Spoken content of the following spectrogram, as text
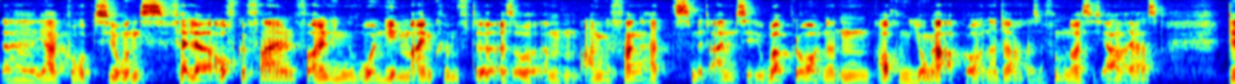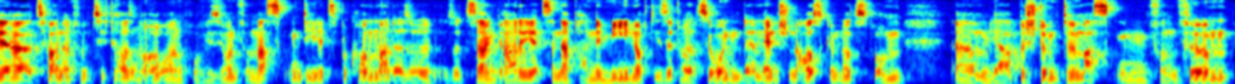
äh, ja, Korruptionsfälle aufgefallen, vor allen Dingen hohe Nebeneinkünfte. Also ähm, angefangen hat mit einem CDU-Abgeordneten, auch ein junger Abgeordneter, also 35 Jahre erst, der 250.000 Euro an Provision für Maskendeals bekommen hat. Also sozusagen gerade jetzt in der Pandemie noch die Situation der Menschen ausgenutzt, um ähm, ja bestimmte Masken von Firmen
